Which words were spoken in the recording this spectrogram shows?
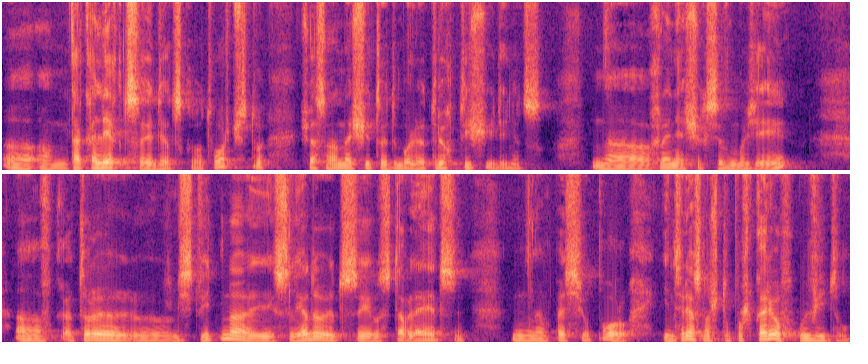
э, э, та коллекция детского творчества – Сейчас она насчитывает более трех тысяч единиц, э, хранящихся в музее, э, в которой э, действительно исследуется и выставляется по сию пору. Интересно, что Пушкарев увидел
